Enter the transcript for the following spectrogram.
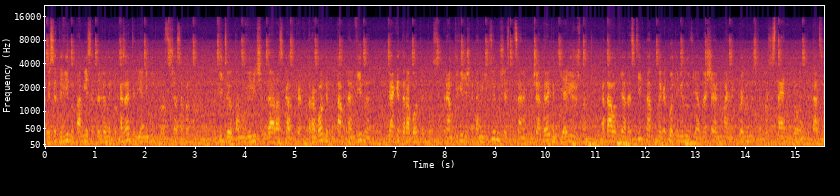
То есть это видно, там есть определенные показатели, я не буду просто сейчас об этом видео там увеличивать, да, рассказывать, как это работает, но там прям видно, как это работает. То есть прям ты видишь, когда медитируешь, я специально включаю трекинг, я вижу, что когда вот я достиг на, на какой-то минуте, я обращаю внимание, на какой минуте какое состояние было медитации.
